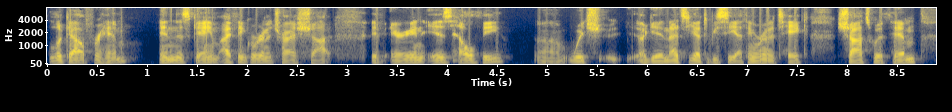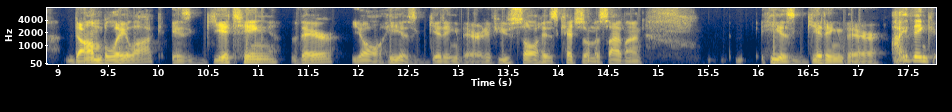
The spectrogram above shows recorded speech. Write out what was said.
look out for him in this game. I think we're going to try a shot if Arian is healthy. Um, which again, that's yet to be seen. I think we're going to take shots with him. Dom Blaylock is getting there, y'all. He is getting there, and if you saw his catches on the sideline, he is getting there. I think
